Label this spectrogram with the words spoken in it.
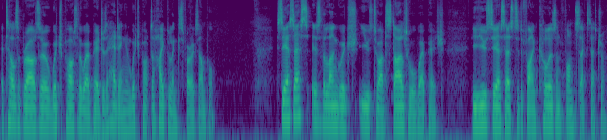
It tells a browser which part of the web page is a heading and which part are hyperlinks, for example. CSS is the language used to add style to a web page. You use CSS to define colors and fonts, etc.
